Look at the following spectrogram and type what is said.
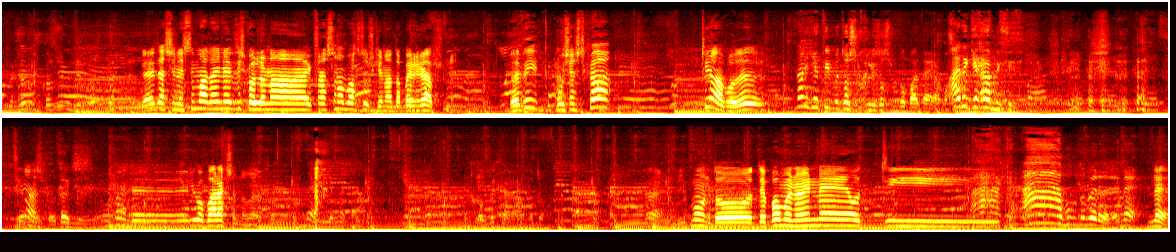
ο περισσότερος κόσμος είναι θυσμένος στον καφέ. Δηλαδή τα συναισθήματα είναι δύσκολο να εκφραστούν από αυτούς και να τα περιγράψουν. Δηλαδή ουσιαστικά. Τι να πω, δεν. Να γιατί είμαι τόσο χλιστός με τον πατέρα μου. Άντε και γάμιθη. Τι να σου πω, εντάξει. Μου φαίνεται λίγο παράξενο εμένα. Λοιπόν, το, το επόμενο είναι ότι. Α, που μου το πέρασε. Ναι. Ναι,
